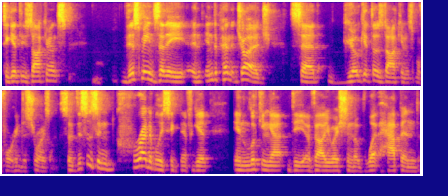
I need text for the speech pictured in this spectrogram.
to get these documents. This means that a, an independent judge said, go get those documents before he destroys them. So this is incredibly significant in looking at the evaluation of what happened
